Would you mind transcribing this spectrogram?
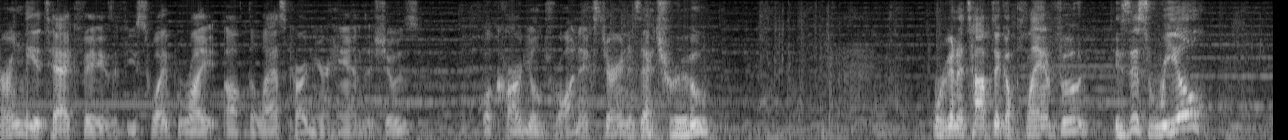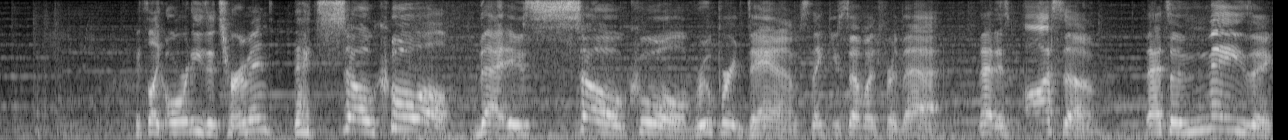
During the attack phase, if you swipe right off the last card in your hand, it shows what card you'll draw next turn. Is that true? We're gonna top deck a plant food? Is this real? It's like already determined? That's so cool! That is so cool! Rupert Dams, thank you so much for that. That is awesome! That's amazing!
